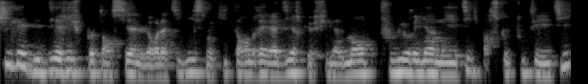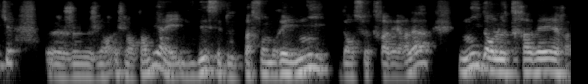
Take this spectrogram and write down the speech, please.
qu'il ait des dérives potentielles, le relativisme qui tendrait à dire que finalement plus rien n'est éthique parce que tout est éthique, euh, je, l'entends bien. Et l'idée, c'est de ne pas sombrer ni dans ce travers-là, ni dans le travers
